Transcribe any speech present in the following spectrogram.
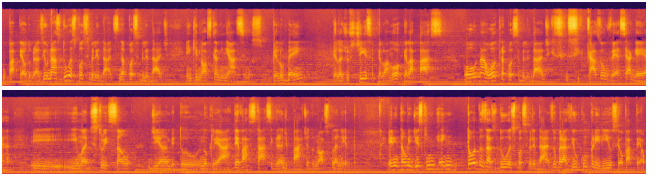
o papel do Brasil nas duas possibilidades. Na possibilidade em que nós caminhássemos pelo bem, pela justiça, pelo amor, pela paz, ou na outra possibilidade, que se caso houvesse a guerra, e, e uma destruição de âmbito nuclear devastasse grande parte do nosso planeta. Ele então me diz que em, em, todas as duas possibilidades o Brasil cumpriria o seu papel.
